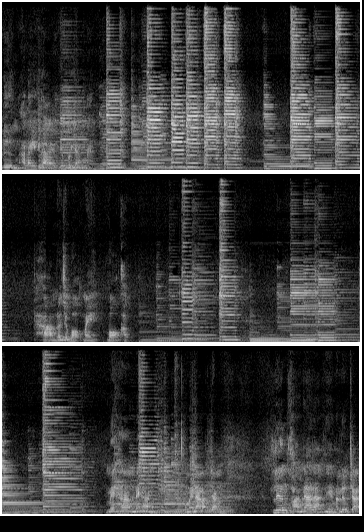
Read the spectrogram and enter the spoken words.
เรื่องอะไรก็ได้ยกตัวอย่างไหมามแล้วจะบอกไหม บอกครับ ไม่ห้างไม่ห้างทำไมน่ารักจัง เรื่องความน่ารักเนี่ยมันเริ่มจาก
